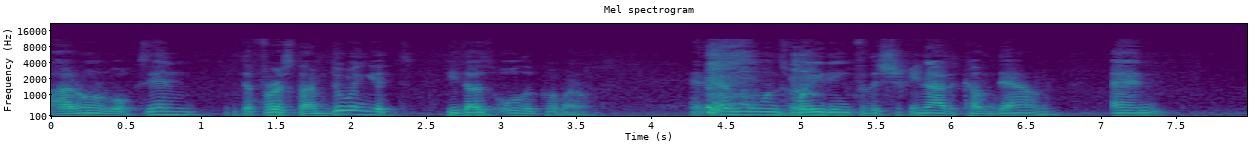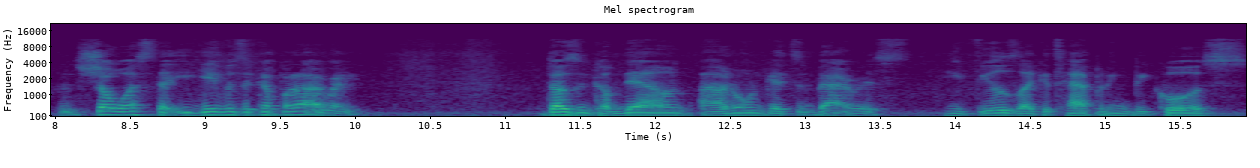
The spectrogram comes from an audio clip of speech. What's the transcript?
Aaron walks in. The first time doing it, he does all the korbanot, and everyone's waiting for the Shekhinah to come down and show us that he gave us a kapara already. Doesn't come down. Aaron gets embarrassed. He feels like it's happening because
